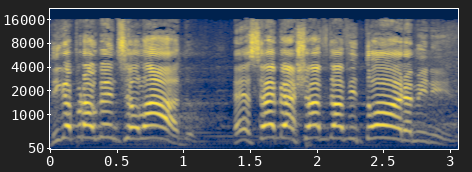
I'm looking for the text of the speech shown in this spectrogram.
Diga para alguém do seu lado. Recebe a chave da vitória, menino.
